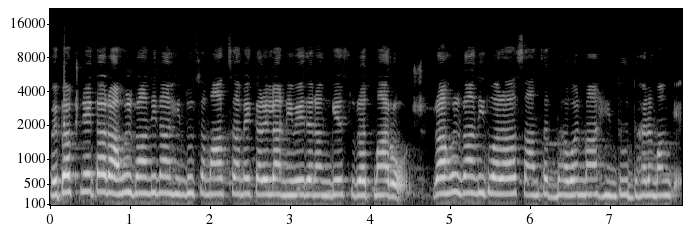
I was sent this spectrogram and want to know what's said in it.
વિપક્ષ નેતા રાહુલ ગાંધીના હિન્દુ સમાજ સામે કરેલા નિવેદન અંગે સુરતમાં રોષ રાહુલ ગાંધી દ્વારા સાંસદ ભવનમાં હિન્દુ ધર્મ અંગે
